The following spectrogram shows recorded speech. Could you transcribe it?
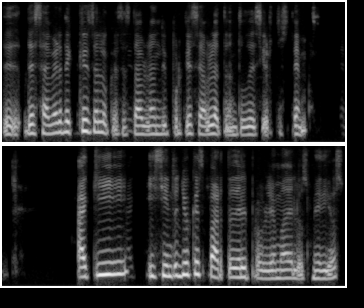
de, de saber de qué es de lo que se está hablando y por qué se habla tanto de ciertos temas. Aquí, y siento yo que es parte del problema de los medios,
